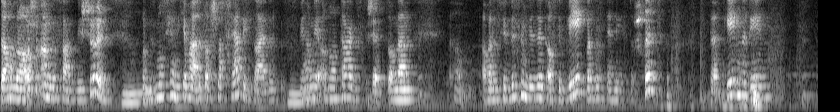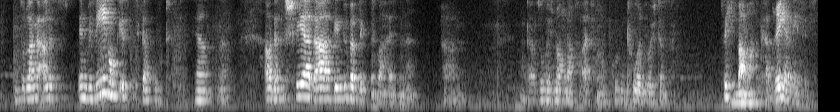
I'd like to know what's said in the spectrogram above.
da haben wir auch schon angefangen, wie schön. Mhm. Und es muss ja nicht immer alles auf Schlag fertig sein. Das ist, mhm. Wir haben ja auch noch ein Tagesgeschäft, sondern ähm, aber dass wir wissen, wir sind auf dem Weg, was ist der nächste Schritt, dann gehen wir den. Und solange alles in Bewegung ist, ist ja gut. Ja. Ne? Aber das ist schwer, da den Überblick zu behalten. Ne? Ähm, und da suche ich noch nach einfach einem guten Tool, wo ich das sichtbar machen kann, regelmäßig.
